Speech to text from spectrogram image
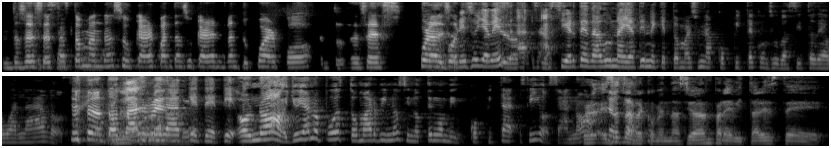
entonces estás tomando azúcar, cuánta azúcar entra en tu cuerpo, entonces es pura Por eso ya ves, a, cierta edad una ya tiene que tomarse una copita con su vasito de agua al lado. o sea, Totalmente. que te, te- o no, yo ya no puedo tomar vino si no tengo mi copita, sí, o sea, no. Pero esa es la recomendación para evitar este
